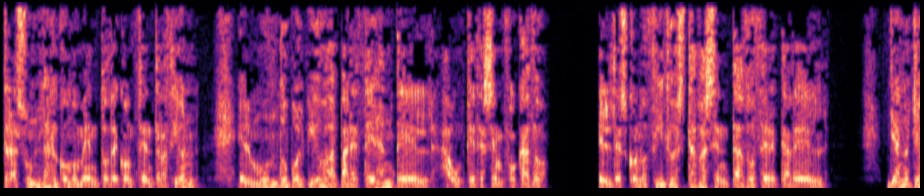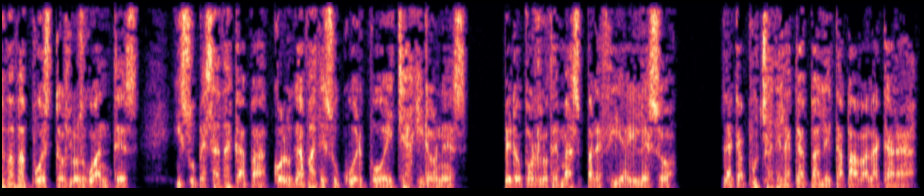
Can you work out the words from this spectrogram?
Tras un largo momento de concentración, el mundo volvió a aparecer ante él, aunque desenfocado. El desconocido estaba sentado cerca de él, ya no llevaba puestos los guantes, y su pesada capa colgaba de su cuerpo hecha jirones, pero por lo demás parecía ileso. La capucha de la capa le tapaba la cara.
